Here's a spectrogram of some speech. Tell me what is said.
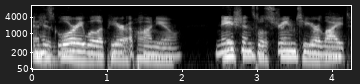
and his glory will appear upon you. Nations will stream to your light,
